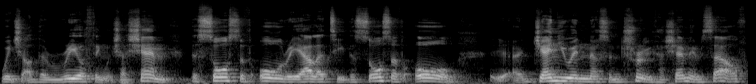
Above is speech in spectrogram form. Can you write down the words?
which are the real thing, which Hashem, the source of all reality, the source of all uh, genuineness and truth, Hashem Himself,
